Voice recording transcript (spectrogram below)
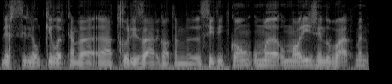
deste serial killer que anda a, a aterrorizar Gotham City, com uma, uma origem do Batman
